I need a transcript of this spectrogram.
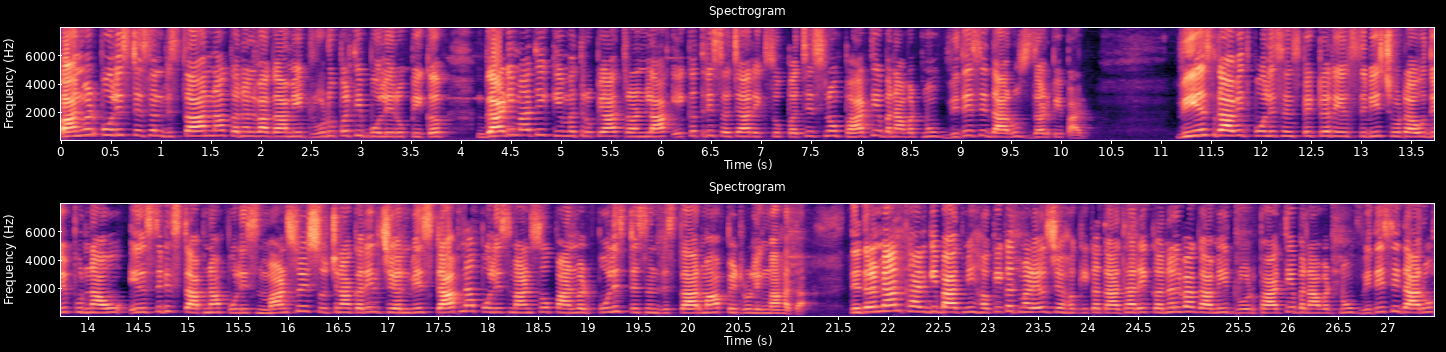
પાનવડ પોલીસ સ્ટેશન વિસ્તારના કનલવા ગામે રોડ ઉપરથી બોલેરો પિકઅપ ગાડીમાંથી કિંમત રૂપિયા ત્રણ લાખ એકત્રીસ હજાર એકસો પચીસનો ભારતીય બનાવટનું વિદેશી દારૂ ઝડપી પાડ્યો. V S Gavit police inspector L C B છોટાઉદેપુરનાઓ એલસીબી સ્ટાફના પોલીસ માણસોએ સૂચના કરેલ જે અન્વયે સ્ટાફના પોલીસ માણસો પાનવડ પોલીસ સ્ટેશન વિસ્તારમાં પેટ્રોલિંગમાં હતા. તે દરમિયાન ખાનગી બાતમી હકીકત મળેલ, જે હકીકત આધારે કનલવા ગામે રોડ ભારતીય બનાવટનું વિદેશી દારૂ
